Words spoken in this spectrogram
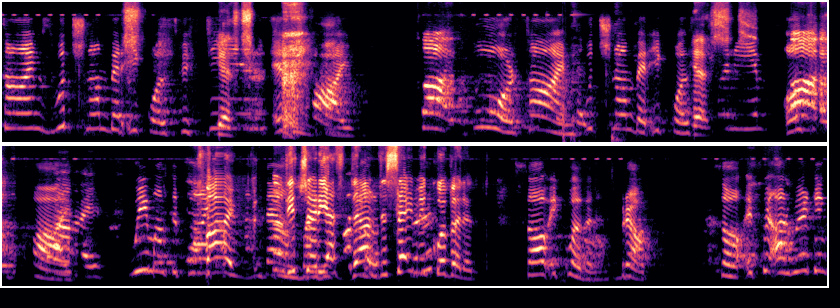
times which number equals 15 Yes. is 5. Five. 4 times which number equals Yes. 20 also 5. We multiply Five. up Teacher, by the yes, they are the same number. equivalent. So equivalent, bravo. So if we are working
